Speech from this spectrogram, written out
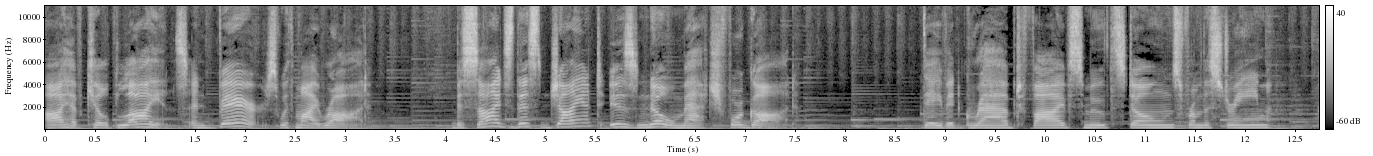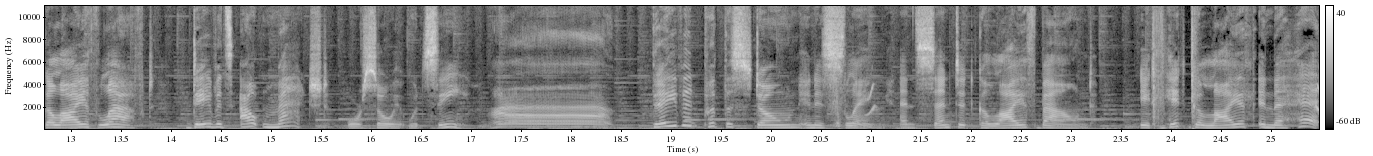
I have killed lions and bears with my rod. Besides, this giant is no match for God. David grabbed five smooth stones from the stream. Goliath laughed. David's outmatched, or so it would seem. David put the stone in his sling and sent it Goliath bound. It hit Goliath in the head,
